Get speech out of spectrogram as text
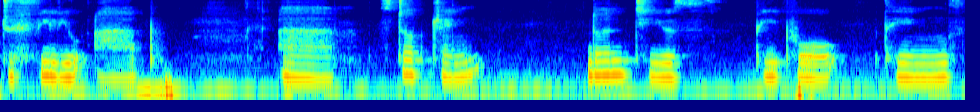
to fill you up. Uh, stop trying. Don't use people, things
